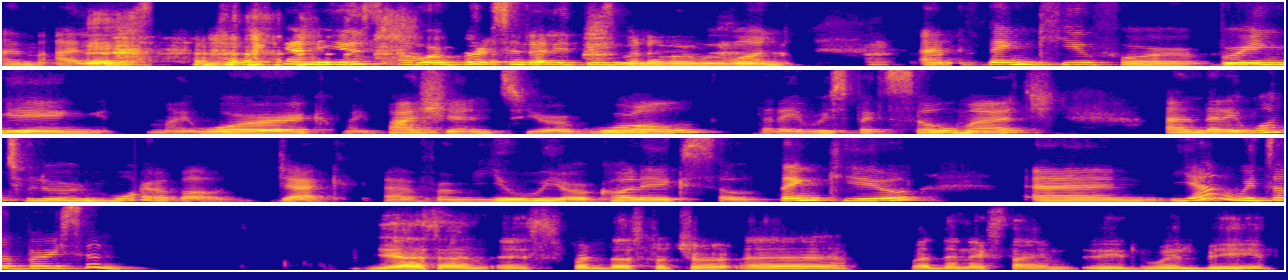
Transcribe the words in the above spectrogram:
I'm Alex. we can use our personalities whenever we want. And thank you for bringing my work, my passion to your world that I respect so much and that I want to learn more about, Jack, uh, from you, your colleagues. So thank you. And yeah, we talk very soon. Yes, and it's for that's for sure. Uh, but the next time it will be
